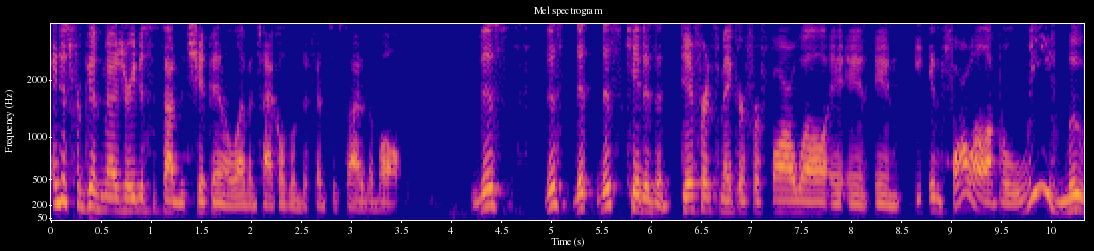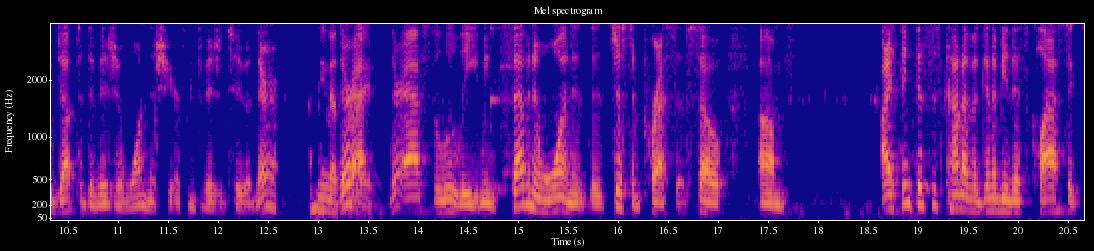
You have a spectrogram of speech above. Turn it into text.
and just for good measure, he just decided to chip in 11 tackles on the defensive side of the ball. This this this kid is a difference maker for Farwell, and and, and Farwell, I believe, moved up to Division One this year from Division Two, and they're I think that's they're right. they're absolutely. I mean, seven and one is just impressive. So um, I think this is kind of going to be this classic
